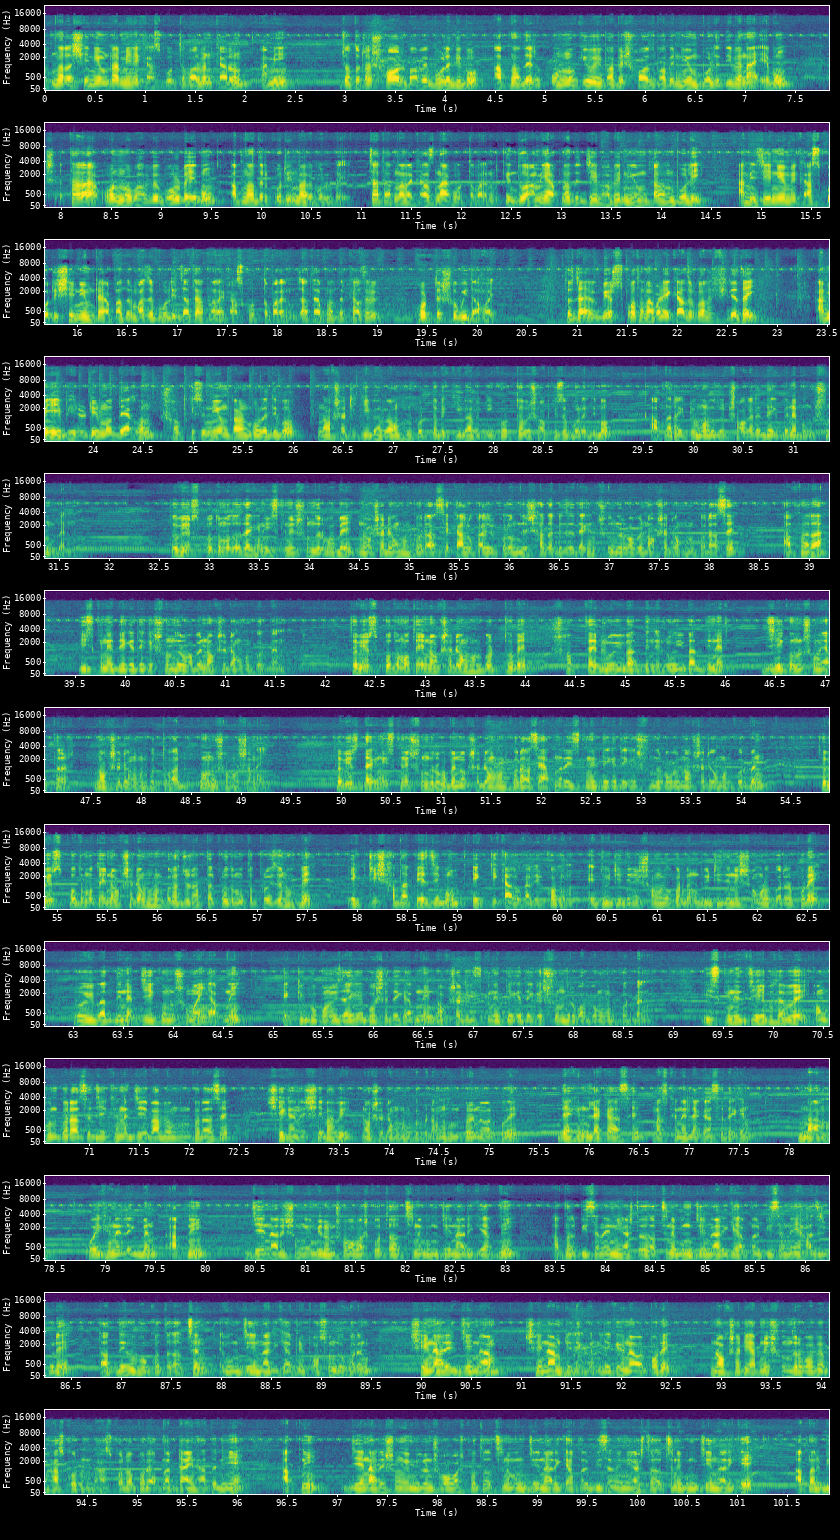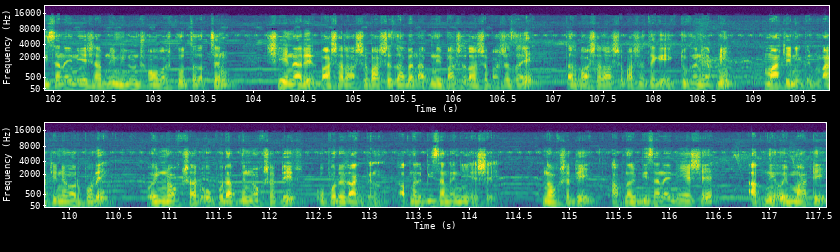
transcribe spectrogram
আপনারা সেই নিয়মটা মেনে কাজ করতে পারবেন। কারণ আমি যতটা সহজভাবে বলে দিব, আপনাদের অন্য কেউ এভাবে সহজভাবে নিয়ম বলে দিবে না এবং তারা অন্যভাবে বলবে এবং আপনাদের কঠিনভাবে বলবে, যাতে আপনারা কাজ না করতে পারেন। কিন্তু আমি আপনাদের যেভাবে নিয়ম বলি, আমি যে নিয়মে কাজ করি, সেই নিয়মটা আপনাদের মাঝে বলি, যাতে আপনারা কাজ করতে পারেন, যাতে আপনাদের কাজের করতে সুবিধা হয়। তো যাই হোক বিয়ার্স কথা না বাড়ি কাজের কথা ফিরে যাই। আমি এই ভিডিওটির মধ্যে এখন সব কিছু নিয়ম কারণ বলে দিব, নকশাটি কীভাবে অঙ্কন করতে হবে, কীভাবে কি করতে হবে সব কিছু বলে দিব। আপনারা একটু মনোযোগ সহকারে দেখবেন এবং শুনবেন। তো বিয়ার্স প্রথমত দেখেন স্ক্রিনে সুন্দরভাবে নকশাটি অঙ্কন করা আছে। কালো কালির কলম দিয়ে সাদা পেজে দেখেন সুন্দরভাবে নকশাটি অঙ্কন করা আছে। আপনারা স্ক্রিনে দেখে দেখে সুন্দরভাবে নকশাটি অঙ্কন করবেন। তো বিয়ার্স প্রথমত এই নকশাটি অঙ্কন করতে হবে সপ্তাহের রবিবার দিনে রবিবার দিনের যে কোনো সময় আপনারা নকশাটি অঙ্কন করতে পারবেন, কোনো সমস্যা নাই। তো বিয়ার্স দেখেন স্ক্রিনে সুন্দরভাবে নকশাটি অঙ্কন করা আছে। আপনারা স্ক্রিনে দেখে দেখে সুন্দরভাবে নকশাটি অঙ্কন করবেন। তো প্রথমত এই নকশাটি অঙ্কন করার জন্য আপনার প্রথমত প্রয়োজন হবে একটি সাদা পেজ এবং একটি কালো কালির কলম। এই দুইটি জিনিস সংগ্রহ করবেন। দুইটি জিনিস সংগ্রহ করার পরে রবিবার দিনের যে কোনো সময় আপনি একটি গোপনীয় জায়গায় বসে থেকে আপনি নকশাটি স্ক্রিনে দেখে দেখে সুন্দরভাবে অঙ্কন করবেন। স্ক্রিনে যেভাবে অঙ্কন করা আছে, যেখানে যেভাবে অঙ্কন করা আছে, সেখানে সেভাবেই নকশাটা অঙ্কন করবেন। অঙ্কন করে নেওয়ার পরে দেখেন লেখা আছে, মাঝখানে লেখা আছে দেখেন নাম। ওইখানে লিখবেন আপনি যে নারীর সঙ্গে মিলন সহবাস করতে যাচ্ছেন এবং যে নারীকে আপনি আপনার বিছানায় নিয়ে আসতে যাচ্ছেন এবং যে নারীকে আপনার বিছানায় হাজির করে তার দেহ ভোগ করতে যাচ্ছেন এবং যে নারীকে আপনি পছন্দ করেন, সেই নারীর যে নাম, সেই নামটি লিখবেন। লিখে নেওয়ার পরে নকশাটি আপনি সুন্দরভাবে ভাঁজ করুন। ভাঁজ করার পরে আপনার ডাইন হাতে নিয়ে আপনি যে নারীর সঙ্গে মিলন সহবাস করতে যাচ্ছেন এবং যে নারীকে আপনার বিছানায় নিয়ে আসতে যাচ্ছেন এবং যে নারীকে আপনার বিছানায় নিয়ে এসে আপনি মিলন সহবাস করতে যাচ্ছেন, সেই নারীর বাসার আশেপাশে যাবেন। আপনি বাসার আশেপাশে যায় তার বাসার আশেপাশে থেকে একটুখানি আপনি মাটি নেবেন। মাটি নেওয়ার পরে ওই নকশার উপরে আপনি নকশাটির উপরে রাখবেন, আপনার বিছানায় নিয়ে এসে। নকশাটি আপনার বিছানায় নিয়ে এসে আপনি ওই মাটি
